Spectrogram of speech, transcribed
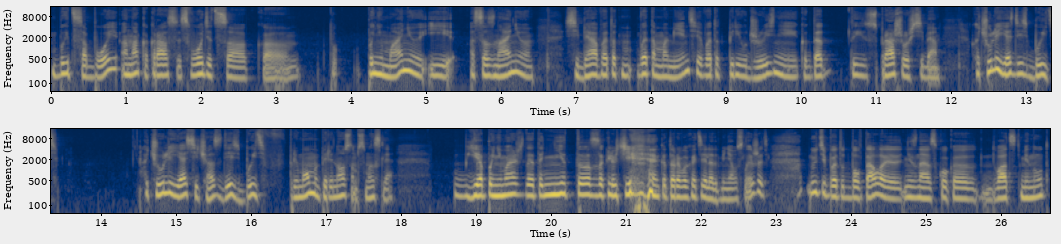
«быть собой», она как раз и сводится к пониманию и осознанию себя в, этот, в этом моменте, в этот период жизни, когда ты спрашиваешь себя, хочу ли я здесь быть? Хочу ли я сейчас здесь быть в прямом и переносном смысле? Я понимаю, что это не то заключение, которое вы хотели от меня услышать. Ну, типа, я тут болтала, не знаю, сколько, 20 минут,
